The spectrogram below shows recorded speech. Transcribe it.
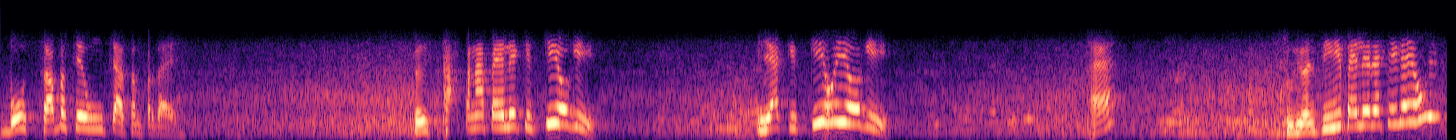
वो सबसे ऊँचा संप्रदाय है। तो स्थापना पहले किसकी होगी? या किसकी हुई होगी? है? सूर्यवंशी ही पहले रचे गए होंगे।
